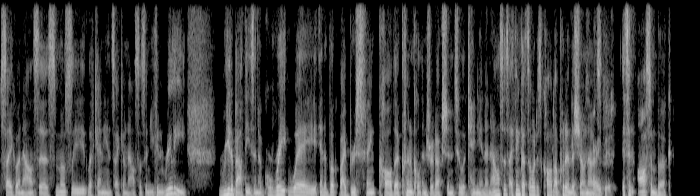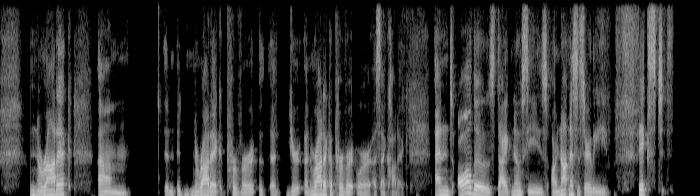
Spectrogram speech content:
psychoanalysis, mostly Lacanian psychoanalysis, and you can really read about these in a great way in a book by Bruce Fink called A Clinical Introduction to Lacanian Analysis. I think that's what it's called. I'll put it in the show notes Very good. it's an awesome book neurotic um neurotic pervert uh, you're a neurotic a pervert or a psychotic and all those diagnoses are not necessarily fixed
